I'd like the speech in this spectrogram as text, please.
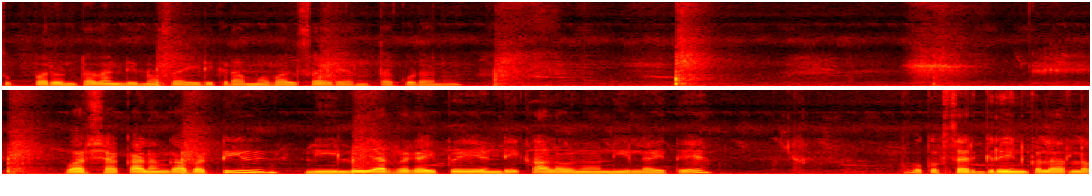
సూపర్ ఉంటుందండి మా సైడ్. ఇక్కడ అమ్మ వాళ్ళ సైడ్ అంతా కూడాను. వర్షాకాలం కాబట్టి నీళ్ళు ఎర్రగా అయిపోయాయండి. కాలువలో నీళ్ళు అయితే ఒక్కొక్కసారి గ్రీన్ కలర్లో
